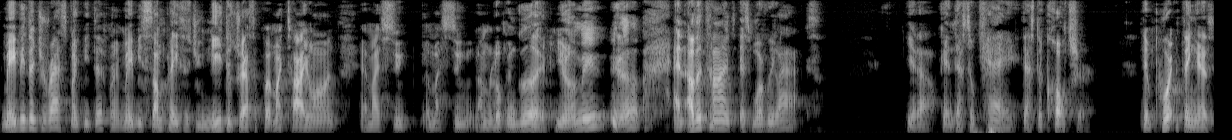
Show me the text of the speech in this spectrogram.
Maybe the dress might be different. Maybe some places you need the dress to put my tie on and my suit and my suit and I'm looking good. You know what I mean? You know? And other times it's more relaxed. You know, and that's okay. That's the culture. The important thing is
